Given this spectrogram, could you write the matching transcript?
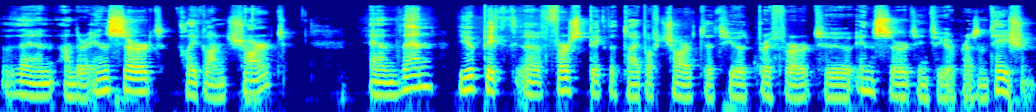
Then under Insert, click on Chart and then you pick uh, first pick the type of chart that you'd prefer to insert into your presentation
